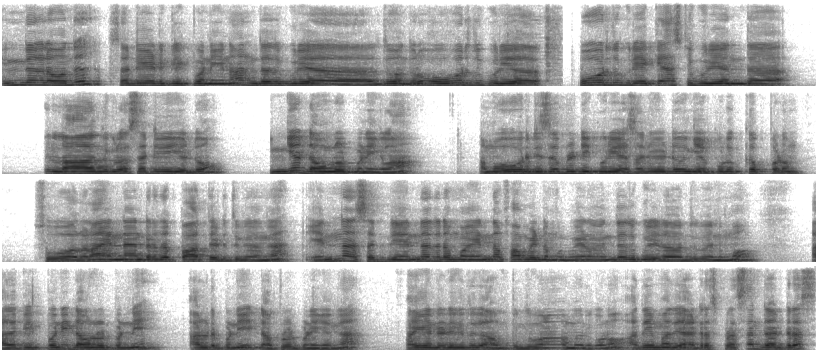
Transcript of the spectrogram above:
இந்த இதில் வந்து சர்டிஃபிகேட் கிளிக் பண்ணிங்கன்னா இந்த இதுக்குரிய இது வந்துடும் ஒவ்வொருத்துக்குரிய ஒவ்வொருத்துக்குரிய கேஸ்ட்டுக்குரிய இந்த எல்லா இதுக்குள்ள சர்டிஃபிகேட்டும் இங்கே டவுன்லோட் பண்ணிக்கலாம். நம்ம ஒவ்வொரு டிசபிலிட்டிக்குரிய சர்டிஃபிகேட்டும் இங்கே கொடுக்கப்படும். ஸோ அதெல்லாம் என்னன்றதை பார்த்து எடுத்துக்கோங்க. என்ன சர்டி என்னது நம்ம என்ன ஃபார்மேட் நமக்கு வேணும்? எந்த இதுக்குரிய இது வேணுமோ அதை கிளிக் பண்ணி டவுன்லோட் பண்ணி ஆல்டர் பண்ணி அப்லோட் பண்ணிக்கோங்க. ஃபைவ் ஹண்ட்ரட் இதுக்கு இது இருக்கணும். அதே மாதிரி அட்ரஸ் ப்ரெசன்ட் அட்ரஸ்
